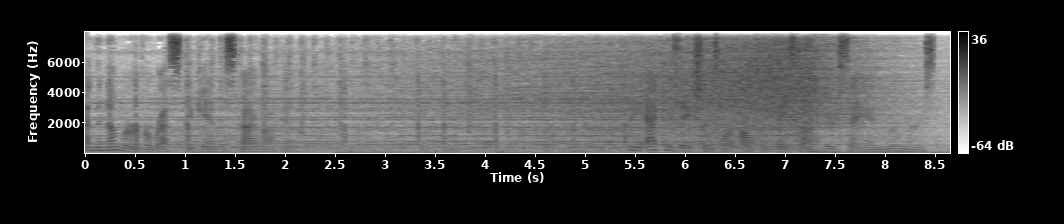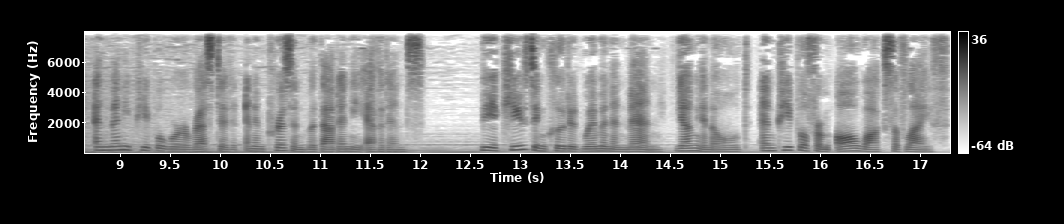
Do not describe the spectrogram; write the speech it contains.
and the number of arrests began to skyrocket. The accusations were often based on hearsay and rumors, and many people were arrested and imprisoned without any evidence. The accused included women and men, young and old, and people from all walks of life.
